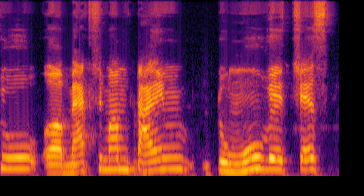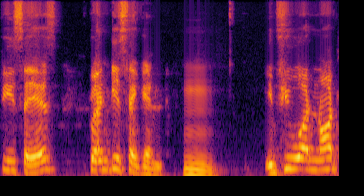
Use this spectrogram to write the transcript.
to uh, maximum time to move a chess pieces 20 second mm. if you are not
